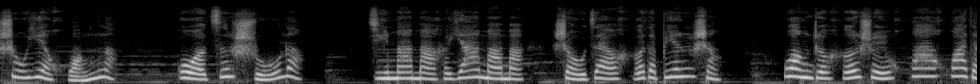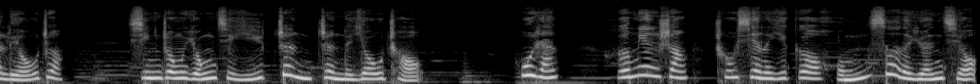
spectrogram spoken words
树叶黄了，果子熟了，鸡妈妈和鸭妈妈守在河的边上，望着河水哗哗地流着，心中涌起一阵阵的忧愁。忽然，河面上出现了一个红色的圆球，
